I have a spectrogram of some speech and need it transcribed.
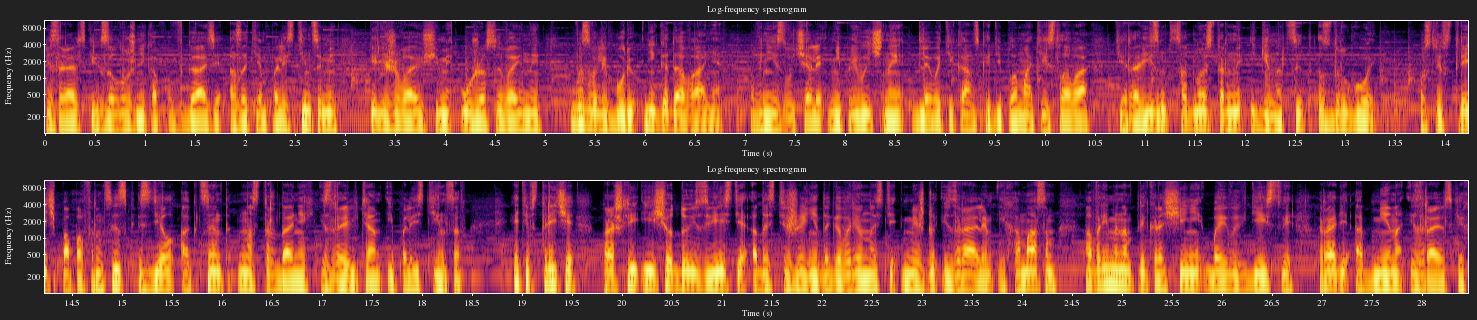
израильских заложников в Газе, а затем палестинцами, переживающими ужасы войны, вызвали бурю негодования. В ней звучали непривычные для ватиканской дипломатии слова «терроризм» с одной стороны и «геноцид» с другой. После встреч Папа Франциск сделал акцент на страданиях израильтян и палестинцев – эти встречи прошли еще до известия о достижении договоренности между Израилем и Хамасом о временном прекращении боевых действий ради обмена израильских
